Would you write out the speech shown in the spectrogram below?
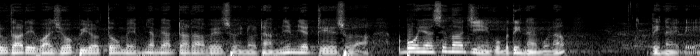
လူသားတွေပါရောပြီးတော့သုံးမယ်မျှမျှတတာပဲဆိုရင်တော့ဒါမြင့်မြတ်တယ်ဆိုတာအပေါ်ရစဉ်းစားကြည့်ရင်ကိုမသိနိုင်ဘူးလားသိနိုင်တယ်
